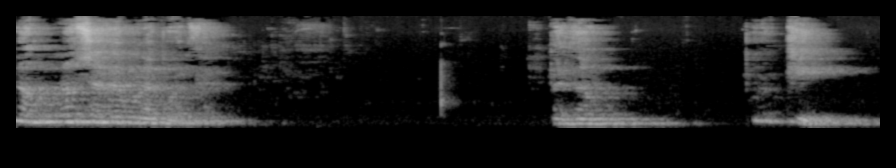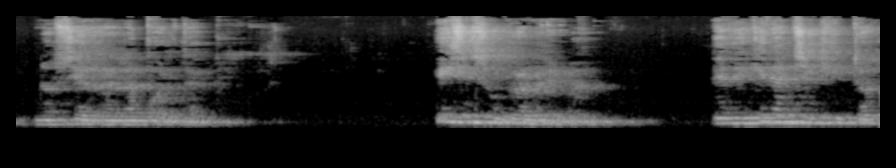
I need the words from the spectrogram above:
No, no cerramos la puerta. Perdón, ¿por qué no cierran la puerta? Ese es un problema. Desde que eran chiquitos,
